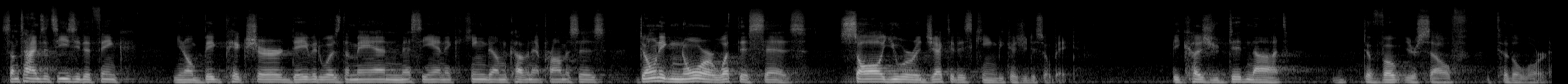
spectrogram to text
Sometimes it's easy to think, you know, big picture, David was the man, messianic kingdom, covenant promises. Don't ignore what this says. Saul, you were rejected as king because you disobeyed, because you did not devote yourself to the Lord.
